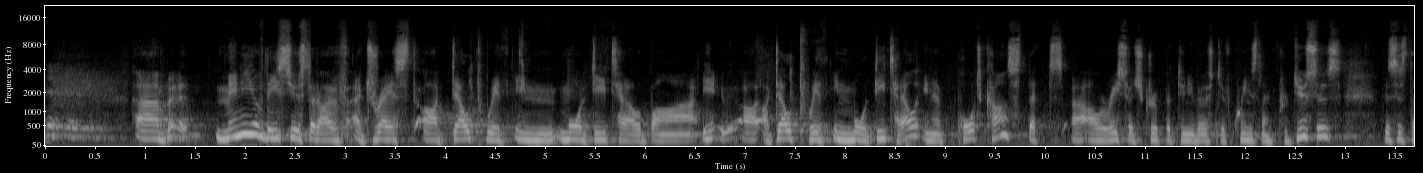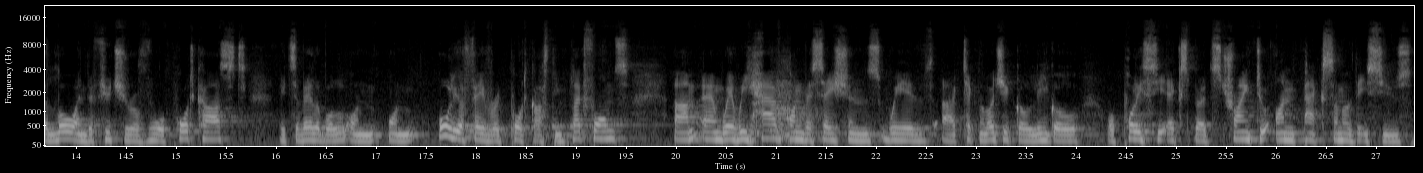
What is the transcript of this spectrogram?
Uh, many of the issues that I've addressed are dealt with in more detail by uh, are dealt with in more detail in a podcast that uh, our research group at the University of Queensland produces. This is the Law and the Future of War podcast. It's available on, on all your favorite podcasting platforms um, and where we have conversations with uh, technological, legal, or policy experts trying to unpack some of the issues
